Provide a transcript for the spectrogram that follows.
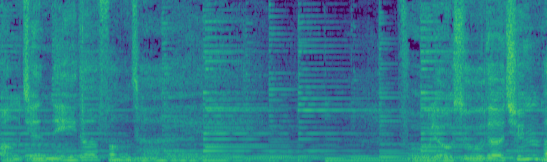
望见你的风采。流苏的裙摆，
